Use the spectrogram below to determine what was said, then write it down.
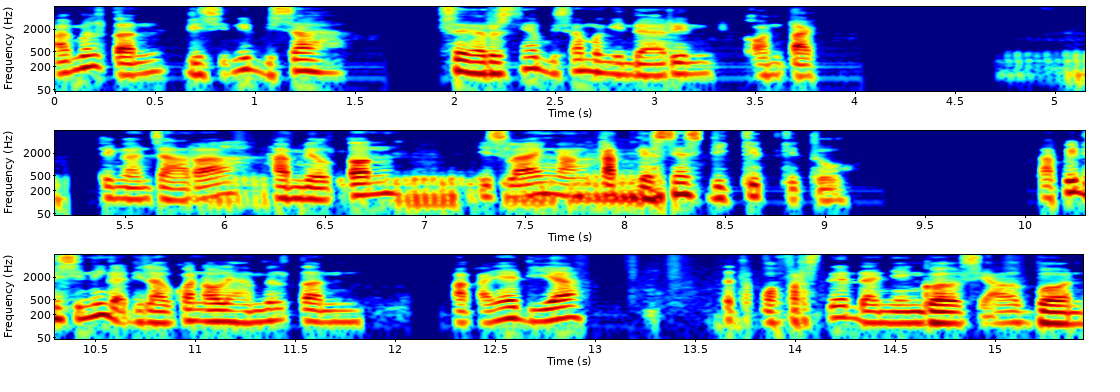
Hamilton di sini bisa seharusnya bisa menghindarin kontak dengan cara Hamilton istilahnya ngangkat gasnya sedikit gitu. Tapi di sini nggak dilakukan oleh Hamilton, makanya dia tetap oversteer dan nyenggol si Albon.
